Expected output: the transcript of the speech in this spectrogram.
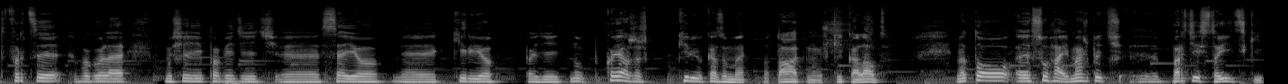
twórcy w ogóle musieli powiedzieć e, Seio, e, Kiryu, powiedzieć, no kojarzysz Kiryu Kazume? No tak, no już kilka lat. No to e, słuchaj, masz być e, bardziej stoicki,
